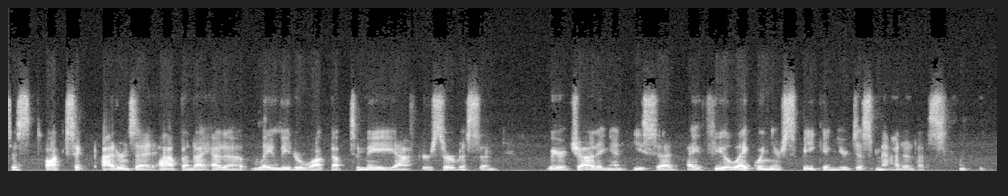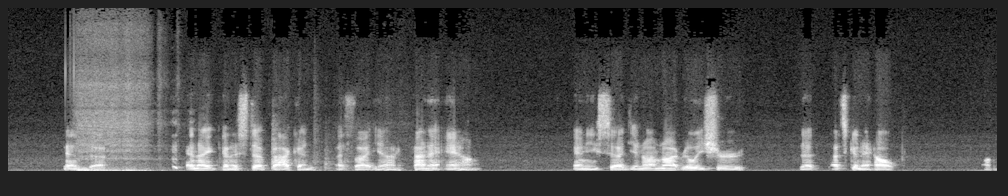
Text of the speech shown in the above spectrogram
just toxic patterns that had happened, I had a lay leader walk up to me after service and we were chatting and he said, I feel like when you're speaking, you're just mad at us. and uh, and I kind of stepped back and I thought, yeah, I kind of am. And he said, you know, I'm not really sure that that's going to help. Um,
